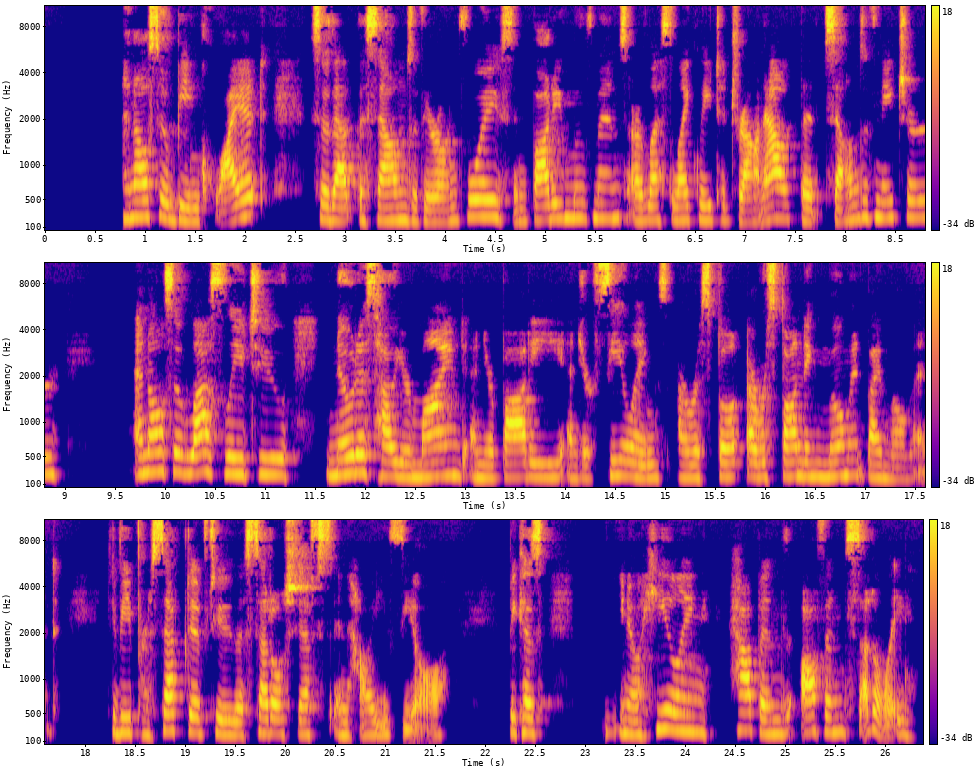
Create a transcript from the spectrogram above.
and also being quiet so that the sounds of your own voice and body movements are less likely to drown out the sounds of nature. And also lastly, to notice how your mind and your body and your feelings are, are responding moment by moment, to be perceptive to the subtle shifts in how you feel. Because, you know, healing happens often subtly.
